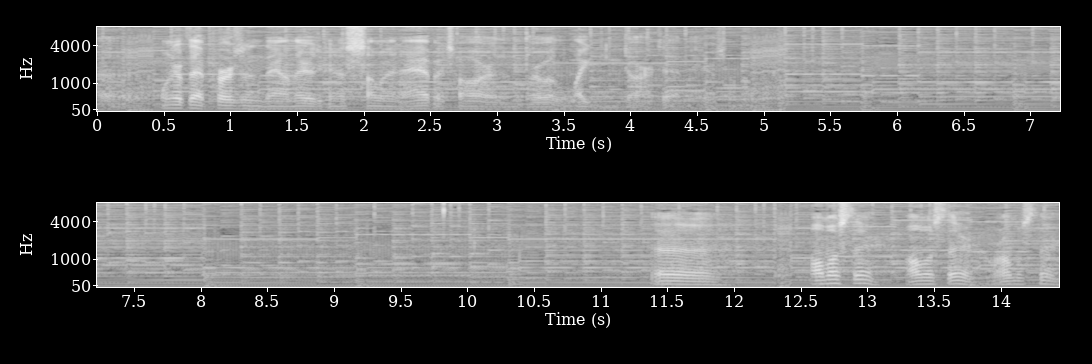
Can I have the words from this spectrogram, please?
Uh, wonder if that person down there is going to summon an avatar and throw a lightning dart at me or something. Uh, almost there. Almost there. We're almost there.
